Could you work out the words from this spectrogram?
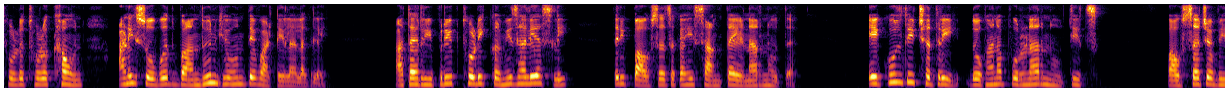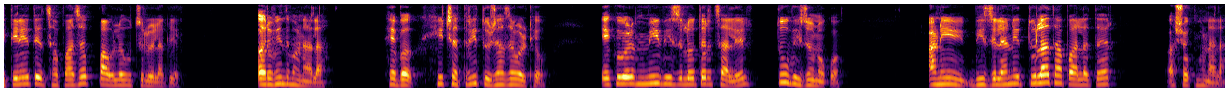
थोडं थोडं खाऊन आणि सोबत बांधून घेऊन ते वाटेला लागले. आता रिपरिप थोडी कमी झाली असली तरी पावसाचं काही सांगता येणार नव्हतं. एकूल ती छत्री दोघांना पुरणार नव्हतीच. पावसाच्या भीतीने ते झपाझप पावलं उचलू लागले. अरविंद म्हणाला हे बघ ही छत्री तुझ्याजवळ ठेव. एक वेळ मी भिजलो तर चालेल तू भिजू नको. आणि भिजल्याने तुला ताप आला तर? अशोक म्हणाला.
